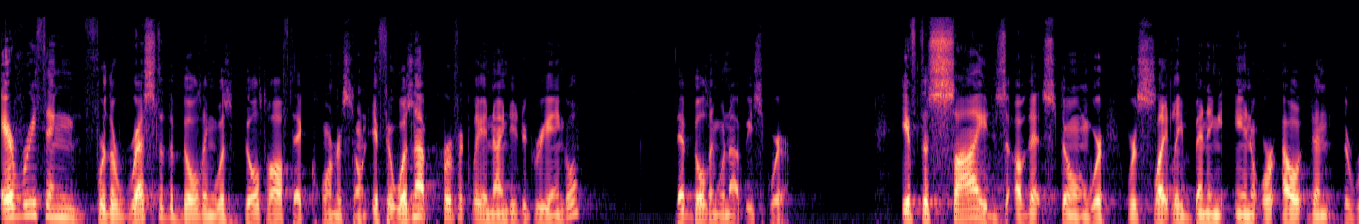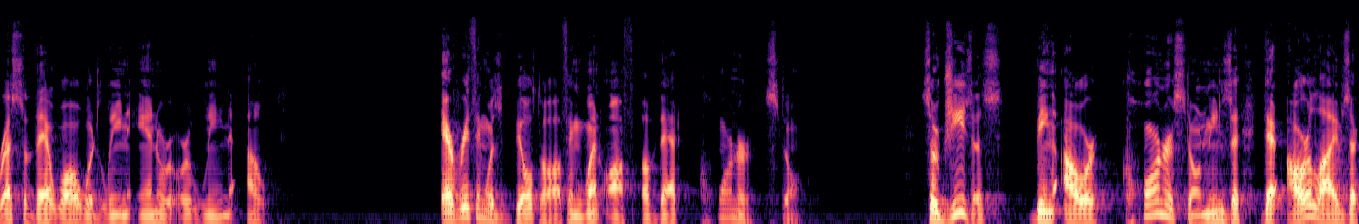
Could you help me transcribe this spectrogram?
everything for the rest of the building was built off that cornerstone. If it was not perfectly a 90 degree angle, that building would not be square. If the sides of that stone were, were slightly bending in or out, then the rest of that wall would lean in or, or lean out. Everything was built off and went off of that cornerstone. So Jesus, being our cornerstone means that, that our lives are,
